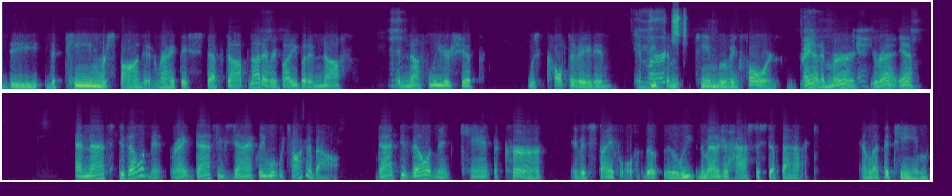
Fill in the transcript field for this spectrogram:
the the team responded, right? They stepped up. Not everybody, but enough. Mhm. Enough leadership was cultivated to Emerged. keep the team moving forward. Right. Yeah, it emerged. Yeah. You're right. Yeah. Mhm. And that's development, right? That's exactly what we're talking about. That development can't occur if it's stifled. The, the, le- the manager has to step back and let the team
